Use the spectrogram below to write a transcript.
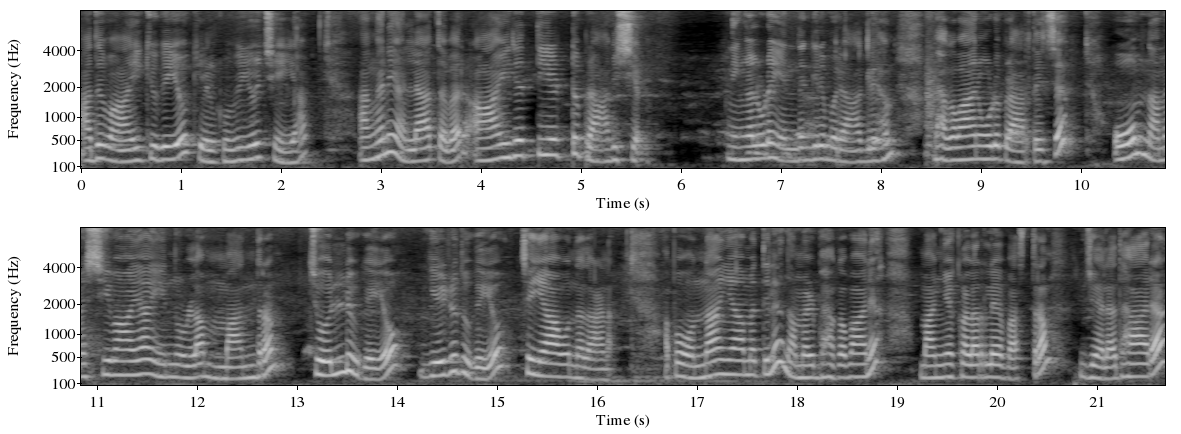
അത് വായിക്കുകയോ കേൾക്കുകയോ ചെയ്യാം. അങ്ങനെയല്ലാത്തവർ ആയിരത്തിയെട്ട് പ്രാവശ്യം നിങ്ങളുടെ എന്തെങ്കിലും ഒരു ആഗ്രഹം ഭഗവാനോട് പ്രാർത്ഥിച്ച് ഓം നമശിവായ എന്നുള്ള മന്ത്രം ചൊല്ലുകയോ എഴുതുകയോ ചെയ്യാവുന്നതാണ്. അപ്പോൾ ഒന്നാം യാമത്തിൽ നമ്മൾ ഭഗവാന് മഞ്ഞ കളറിലെ വസ്ത്രം ജലധാര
